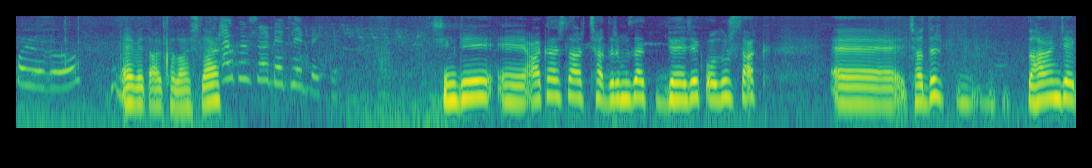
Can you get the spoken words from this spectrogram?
Koyuyoruz. Evet arkadaşlar. Arkadaşlar bekleyin bekleyin. Şimdi e, arkadaşlar çadırımıza dönecek olursak e, çadır daha önce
